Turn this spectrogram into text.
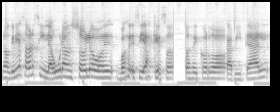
No, quería saber si laburan solo, vos, decías que sos de Córdoba Capital,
